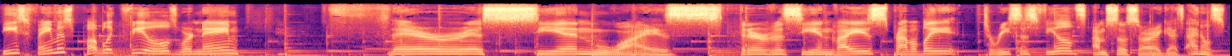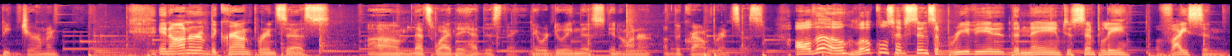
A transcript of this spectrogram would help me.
These famous public fields were named Theresienwiese. Theresienwiese, probably. Teresa's Fields. I'm so sorry, guys. I don't speak German. In honor of the crown princess, um, that's why they had this thing. They were doing this in honor of the crown princess. Although locals have since abbreviated the name to simply Wies'n,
